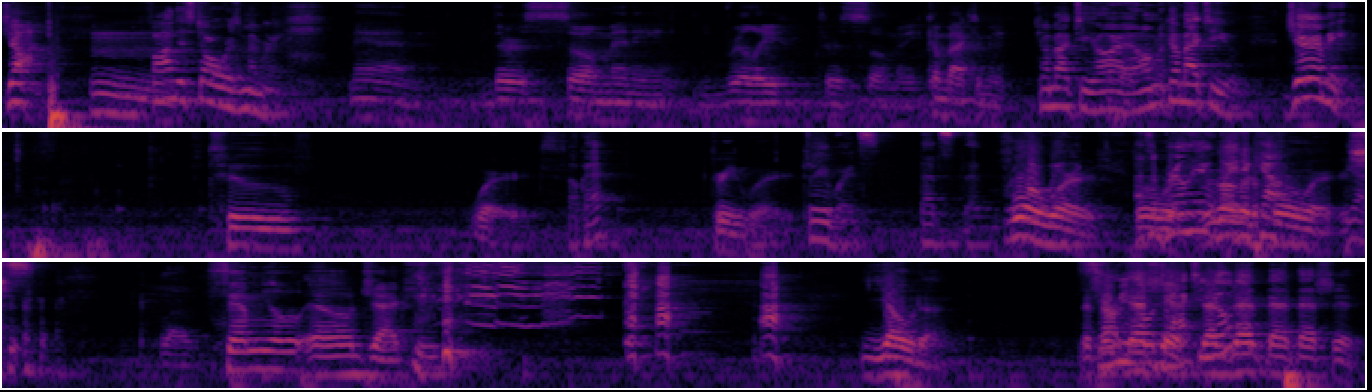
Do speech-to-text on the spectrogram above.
John, Hmm. fondest Star Wars memory. Man, there's so many. Really, there's so many. Come back to me. Come back to you. All right, I'm gonna come back to you. Jeremy. Two words. Okay, Three words. three words. That's the Four brilliant to- words. That's a brilliant words. way to gonna go count. Four words. Yes. Love. Samuel L. Jackson. Yoda. That's all- Samuel that L. shit. Jackson that, Yoda? That, that, that shit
